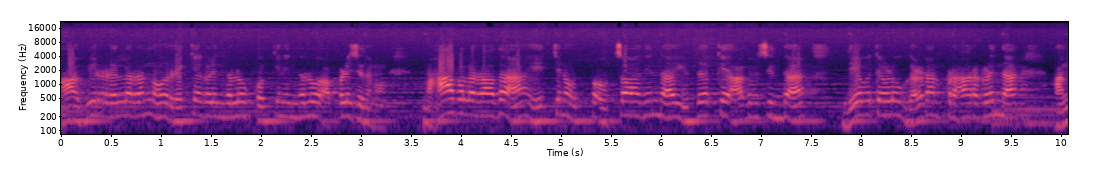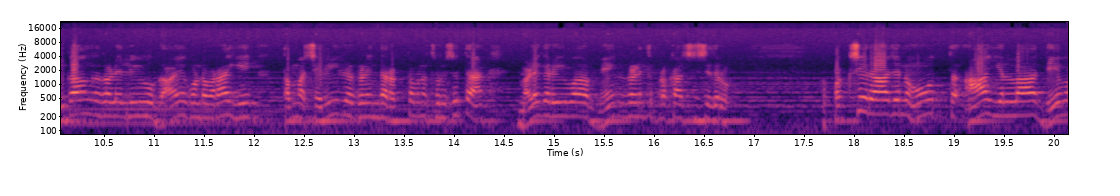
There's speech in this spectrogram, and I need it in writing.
ಆ ವೀರರೆಲ್ಲರನ್ನು ರೆಕ್ಕೆಗಳಿಂದಲೂ ಕೊಕ್ಕಿನಿಂದಲೂ ಅಪ್ಪಳಿಸಿದನು. ಮಹಾಬಲರಾದ ಹೆಚ್ಚಿನ ಉತ್ಪ ಉತ್ಸಾಹದಿಂದ ಯುದ್ಧಕ್ಕೆ ಆಗಮಿಸಿದ್ದ ದೇವತೆಗಳು ಗರುಡನ ಪ್ರಹಾರಗಳಿಂದ ಅಂಗಾಂಗಗಳಲ್ಲಿಯೂ ಗಾಯಗೊಂಡವರಾಗಿ ತಮ್ಮ ಶರೀರಗಳಿಂದ ರಕ್ತವನ್ನು ಸುರಿಸುತ್ತಾ ಮಳೆಗರೆಯುವ ಮೇಘಗಳಿಂದ ಪ್ರಕಾಶಿಸಿದರು. ಪಕ್ಷಿರಾಜನು ತ- ಆ ಎಲ್ಲ ದೇವ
